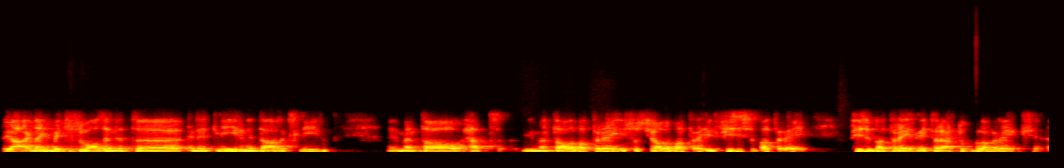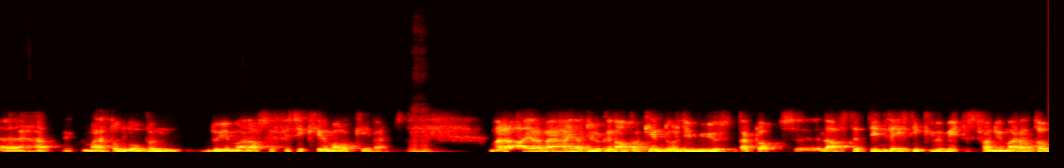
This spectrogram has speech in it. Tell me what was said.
Ja, ik denk een beetje zoals in het, uh, in het leven, in het dagelijks leven. Mentaal, het, je mentale batterij, je sociale batterij, je fysische batterij. Fysische batterij uiteraard ook belangrijk. Uh, marathonlopen doe je maar als je fysiek helemaal oké bent. -hmm. Maar de Ironman ga je natuurlijk een aantal keer door die muur, dat klopt. De laatste 10, 15 kilometers van je marathon,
